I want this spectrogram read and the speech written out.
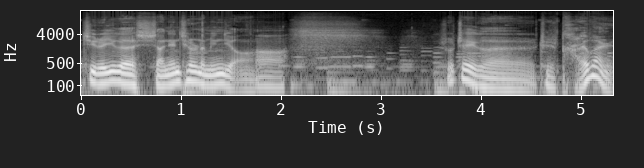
记着一个小年轻的民警啊，说：“这个这是台湾人，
